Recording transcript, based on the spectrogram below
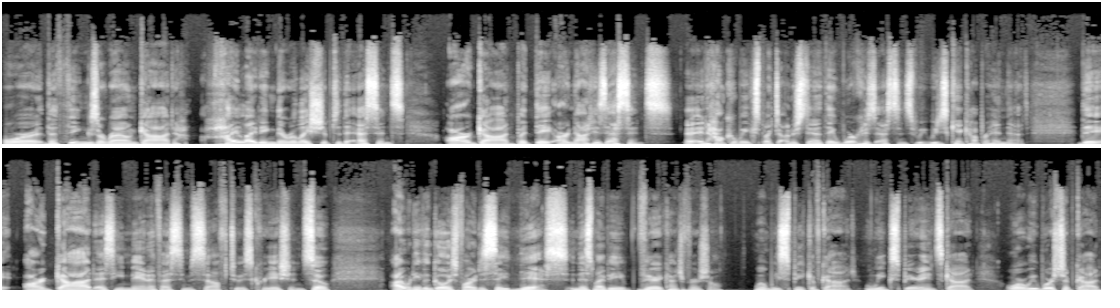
or the things around God, highlighting their relationship to the essence, are God, but they are not his essence. And how can we expect to understand that they were his essence? We, we just can't comprehend that. They are God as he manifests himself to his creation. So I would even go as far to say this, and this might be very controversial. When we speak of God, when we experience God, or we worship God,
